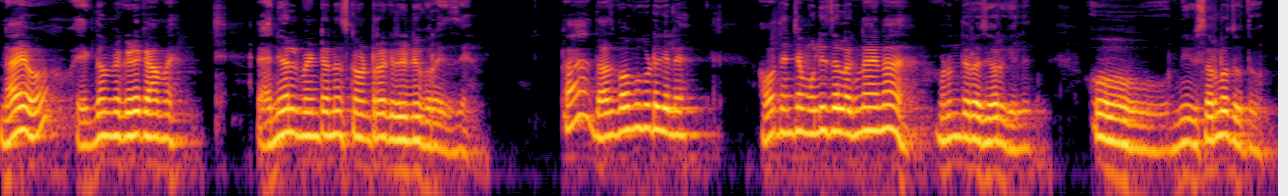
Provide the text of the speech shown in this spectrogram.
नाही हो एकदम वेगळे काम आहे. ॲन्युअल मेंटेनन्स कॉन्ट्रॅक्ट रिन्यू करायचे. का? दासबाबू कुठे गेले? अहो त्यांच्या मुलीचं लग्न आहे ना म्हणून ते रजेवर गेलेत. हो हो, हो मी विसरलोच होतो.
